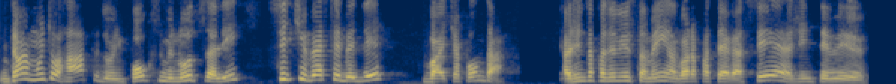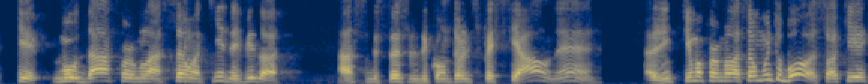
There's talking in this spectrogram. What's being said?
Então é muito rápido, em poucos minutos ali. Se tiver CBD, vai te apontar. A gente está fazendo isso também agora para THC. A gente teve que mudar a formulação aqui devido às substâncias de controle especial, né? A gente tinha uma formulação muito boa, só que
